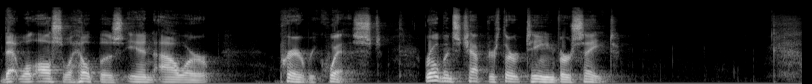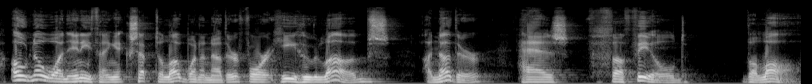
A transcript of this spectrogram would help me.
that will also help us in our prayer request. Romans chapter 13, verse 8. Owe no one anything except to love one another, for he who loves another has fulfilled the law.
